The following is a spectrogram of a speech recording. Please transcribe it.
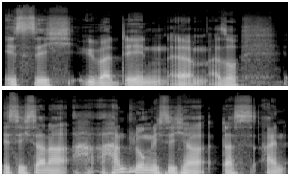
ist sich über den, ähm, also ist sich seiner Handlung nicht sicher, dass ein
